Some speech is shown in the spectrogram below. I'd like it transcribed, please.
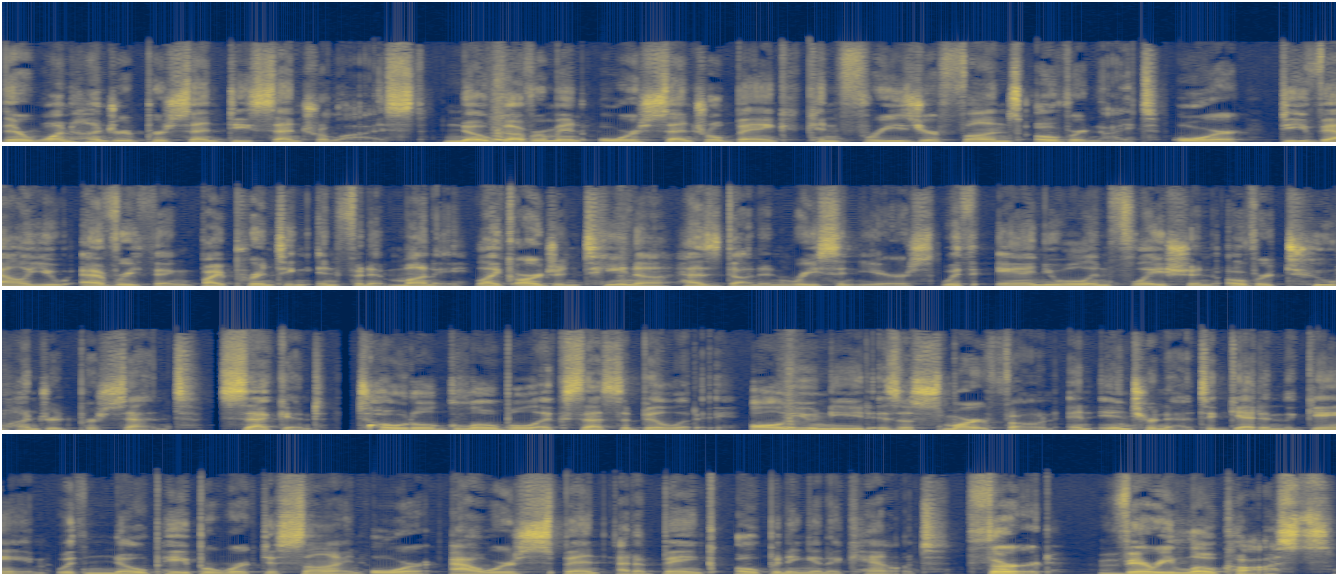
they're 100% decentralized. No government or central bank can freeze your funds overnight or devalue everything by printing infinite money, like Argentina has done in recent years, with annual inflation over 200%. Second, total global accessibility. All you need is a smartphone and internet to get in the game, with no paperwork to sign or hours spent at a bank opening an account. Third, very low costs.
